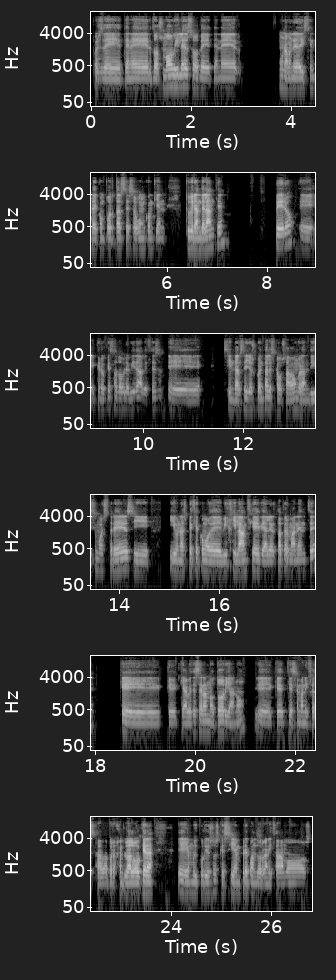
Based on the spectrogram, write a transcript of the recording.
pues de tener dos móviles o de tener una manera distinta de comportarse según con quien tuvieran delante. Pero eh, creo que esa doble vida a veces, eh, sin darse ellos cuenta, les causaba un grandísimo estrés y, y una especie como de vigilancia y de alerta permanente que, que, a veces era notoria, ¿no? Eh, que, que, se manifestaba. Por ejemplo, algo que era eh, muy curioso es que siempre cuando organizábamos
